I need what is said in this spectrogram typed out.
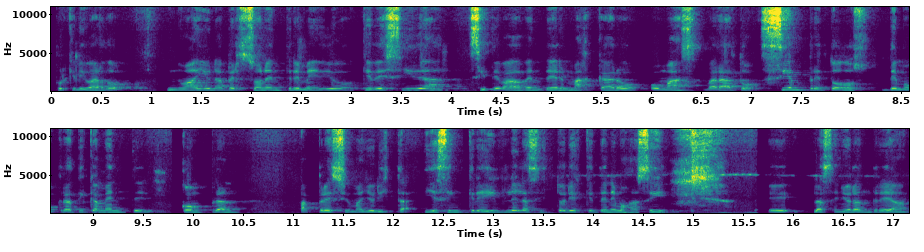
Porque, Libardo, no hay una persona entre medio que decida si te va a vender más caro o más barato. Siempre todos democráticamente compran a precio mayorista. Y es increíble las historias que tenemos así. Eh, la señora Andrea,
